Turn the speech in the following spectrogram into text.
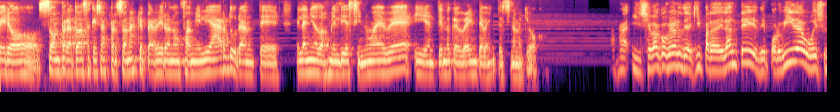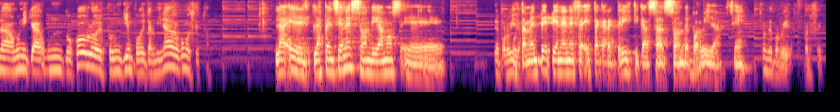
pero son para todas aquellas personas que perdieron un familiar durante el año 2019 y entiendo que 2020, si no me equivoco. ¿Y se va a cobrar de aquí para adelante, de por vida, o es una única, un único cobro, es por un tiempo determinado? ¿Cómo es esto? Eh, las pensiones son, digamos, eh, de por vida. justamente tienen esta característica, o sea, son de por vida, ¿sí? Son de por vida, perfecto.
